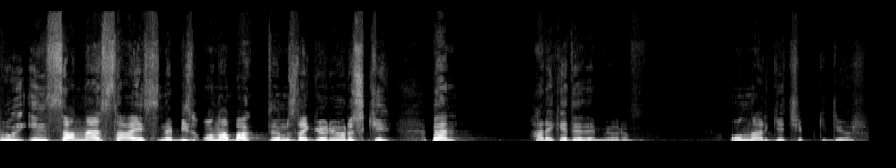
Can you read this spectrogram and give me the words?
Bu insanlar sayesinde biz ona baktığımızda görüyoruz ki ben hareket edemiyorum. Onlar geçip gidiyor.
